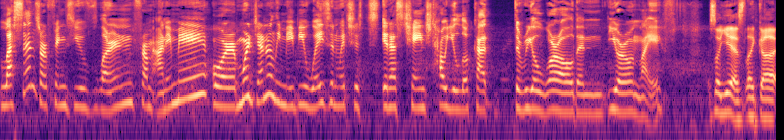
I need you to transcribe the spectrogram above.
lessons or things you've learned from anime, or more generally, maybe ways in which it's, it has changed how you look at the real world and your own life? So yes, like uh,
